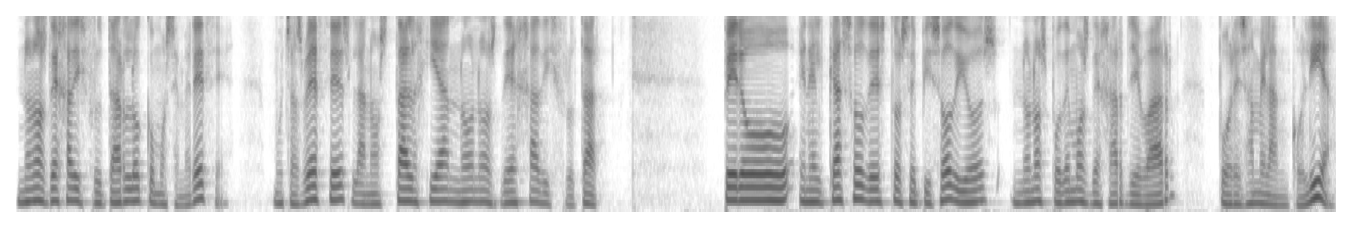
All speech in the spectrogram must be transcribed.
no nos deja disfrutarlo como se merece. Muchas veces la nostalgia no nos deja disfrutar. Pero en el caso de estos episodios no nos podemos dejar llevar por esa melancolía,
